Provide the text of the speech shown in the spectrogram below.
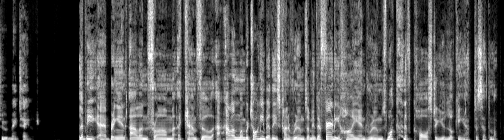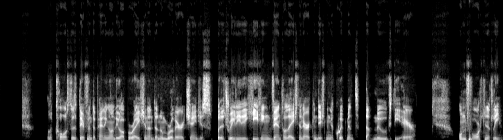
to maintain it. Let me uh, bring in Alan from uh. Uh, Alan, when we're talking about these kind of rooms, I mean, they're fairly high end rooms. What kind of cost are you looking at to set them up? Well, the cost is different depending on the operation and the number of air changes, but it's really the heating, ventilation, and air conditioning equipment that moves the air. Unfortunately,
